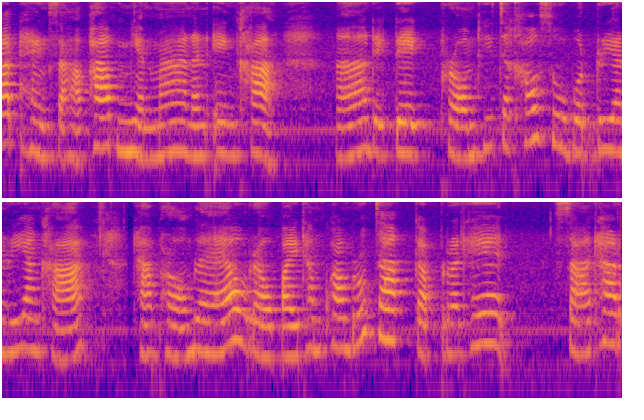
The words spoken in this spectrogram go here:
รัฐแห่งสหภาพเมียนมานั่นเองค่ะ อ่าเด็กๆ พร้อมที่จะเข้าสู่บทเรียนหรือยังคะ ถ้าพร้อมแล้วเราไปทำความรู้จักกับประเทศ สาธาร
